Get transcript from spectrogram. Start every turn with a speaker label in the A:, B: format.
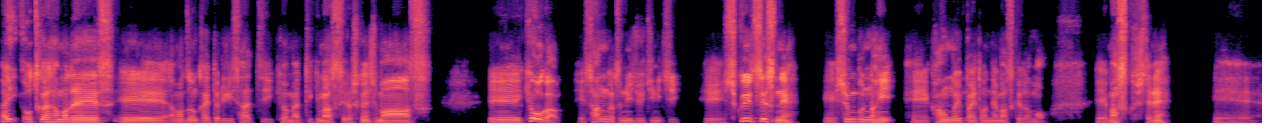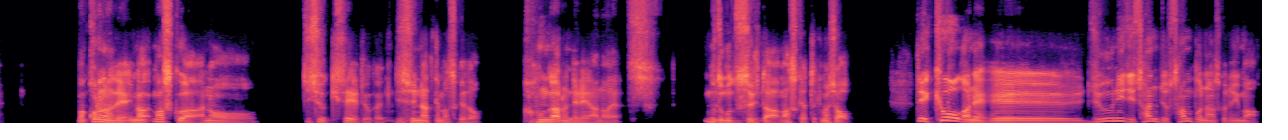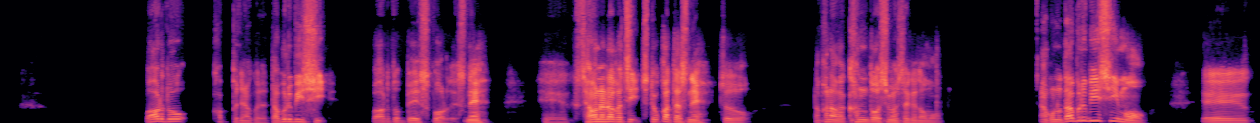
A: はい、お疲れ様です。えー、Amazon 買取リサーチ、今日もやっていきます。よろしくお願いします。えー、今日が3月21日、えー、祝日ですね。えー、春分の日、えー、花粉がいっぱい飛んでますけども、えー、マスクしてね、えー、まあ、コロナで今、マスクは、あの自主規制というか自主になってますけど、花粉があるんでね、あの、ムズムズする人はマスクやっておきましょう。で、今日がね、えー、12時33分なんですけど、今、ワールドカップじゃなくて WBC、ワールドベースボールですね。えー、サヨナラ勝ち、ちょっとよかったですね。ちょっと、なかなか感動しましたけども。あこの WBC も、えー、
